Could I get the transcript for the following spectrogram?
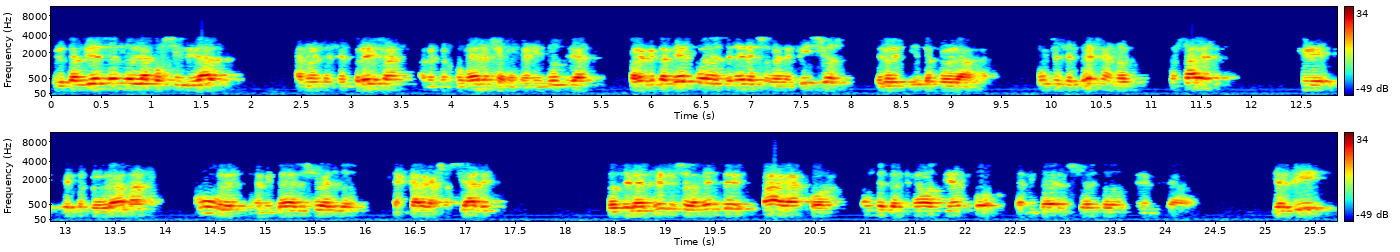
pero también dándole la posibilidad a nuestras empresas, a nuestros comercios, a nuestras industrias, para que también puedan tener esos beneficios de los distintos programas. Muchas empresas no, no saben que estos programas cubren la mitad del sueldo, las cargas sociales, donde la empresa solamente paga por un determinado tiempo la mitad del sueldo del empleado. Y allí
